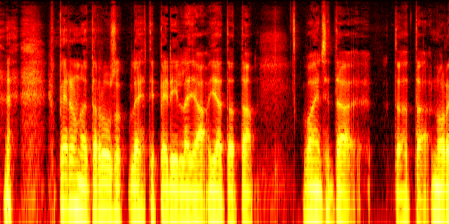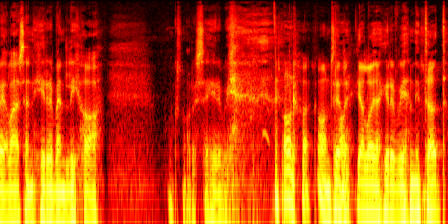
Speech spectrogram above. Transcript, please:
perunoita ruusulehtipedillä ja, ja tota, vain sitä tota, norjalaisen hirven lihaa, onko nuorissa hirviä? On. on siellä On. jaloja hirviä, niin, tuota,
